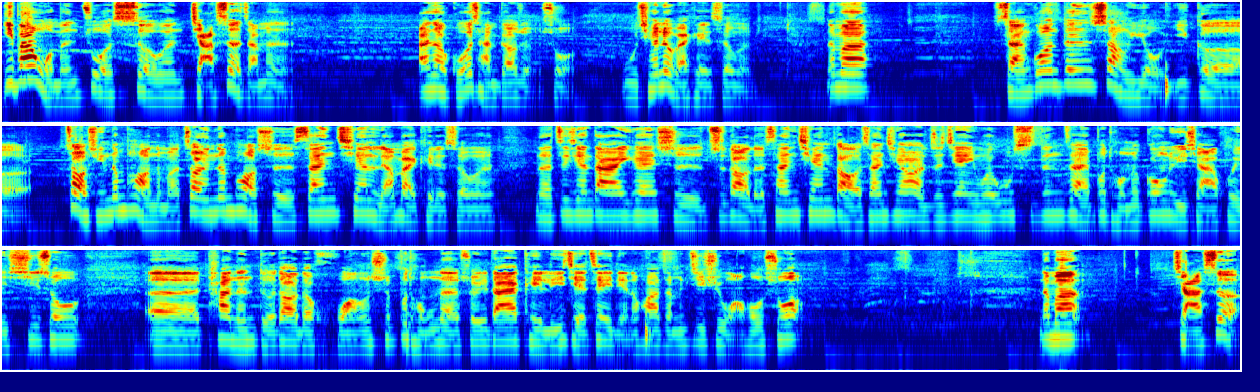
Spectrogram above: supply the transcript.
一般我们做色温，假设咱们按照国产标准说五千六百 K 的色温，那么闪光灯上有一个造型灯泡，那么造型灯泡是三千两百 K 的色温。那之前大家应该是知道的，三千到三千二之间，因为钨丝灯在不同的功率下会吸收，呃，它能得到的黄是不同的，所以大家可以理解这一点的话，咱们继续往后说。那么假设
